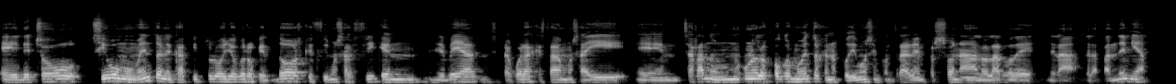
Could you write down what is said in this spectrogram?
Eh, de hecho, sí hubo un momento en el capítulo, yo creo que dos, que fuimos al Friken, eh, Bea, si te acuerdas que estábamos ahí eh, charlando, en uno de los pocos momentos que nos pudimos encontrar en persona a lo largo de, de la, de la pandemia.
